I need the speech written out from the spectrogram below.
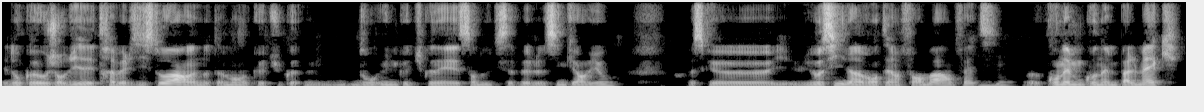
Et donc aujourd'hui il y a des très belles histoires, notamment que tu dont une que tu connais sans doute qui s'appelle Thinkerview parce que lui aussi il a inventé un format en fait mhm. qu'on aime ou qu'on n'aime pas le mec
